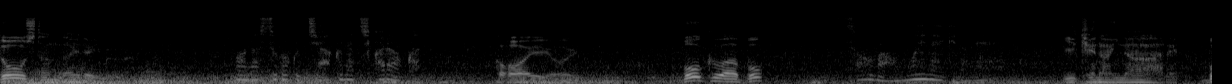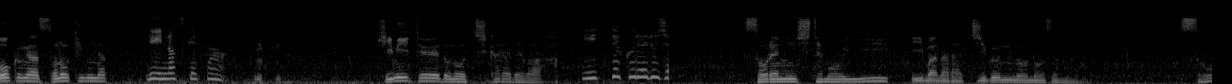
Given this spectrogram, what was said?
どうしたんだいレイム？ものすごく邪悪な力を感じおいおい。僕は僕。そうは思えないけどね。いけないなあれ。僕がその気になっ凛之介さん。君程度の力では。言ってくれるじゃん。それにしてもいい。今なら自分の望み。をそうだ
